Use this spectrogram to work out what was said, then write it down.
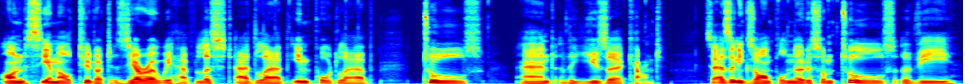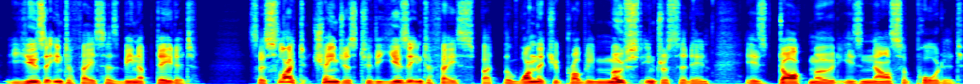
On CML 2.0, we have List, Add Lab, Import Lab, Tools, and the user account. So, as an example, notice on Tools, the user interface has been updated. So, slight changes to the user interface, but the one that you're probably most interested in is dark mode is now supported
